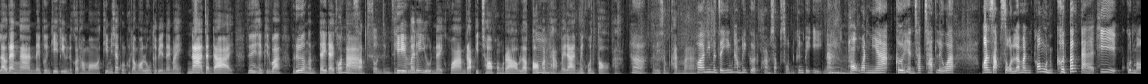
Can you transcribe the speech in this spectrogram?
แล้วแรงงานในพื้นที่ที่อยู่ในกทม ที่ไม่ใช่คนกทมลงทะเบียนได้ไหม น่าจะได้ ซึ่งดิฉันคิดว่าเรื่องใด ๆ ก็มันตามสับสนจริงๆที่อะไม่ได้อยู่ในความรับผิดชอบของเรา แล้วตอบอืมคำถามไม่ได้ไม่ควรตอบค่ะค่ะ อันนี้สำคัญมาก เพราะอันนี้มันจะยิ่งทำให้เกิดความสับสนขึ้นไปอีกนะอืมเพราะวันเนี้ยคือเห็นชัดๆเลยว่า มันสับสนแล้วมันก็งุนคือตั้งแต่ที่คุณหมอ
